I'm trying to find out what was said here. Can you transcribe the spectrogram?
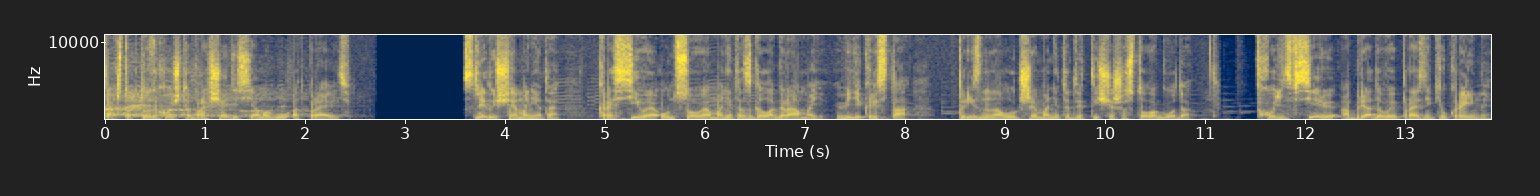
Так что кто захочет, обращайтесь, я могу отправить. Следующая монета. Красивая унцовая монета с голограммой в виде креста признана лучшей монетой 2006 года. Входит в серию «Обрядовые праздники Украины».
